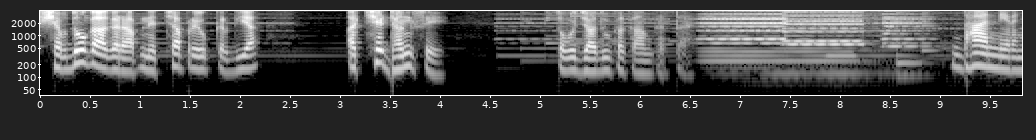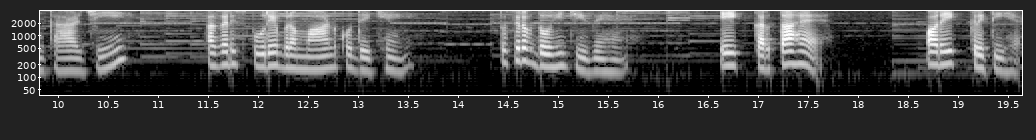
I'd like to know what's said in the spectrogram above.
शब्दों का अगर आपने अच्छा प्रयोग कर दिया, अच्छे ढंग से तो वो जादू का काम करता है। धान निरंकार जी अगर इस पूरे ब्रह्मांड को देखें तो सिर्फ़ दो ही चीज़ें हैं। एक कर्ता है और एक कृति है।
